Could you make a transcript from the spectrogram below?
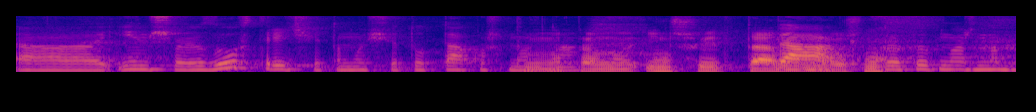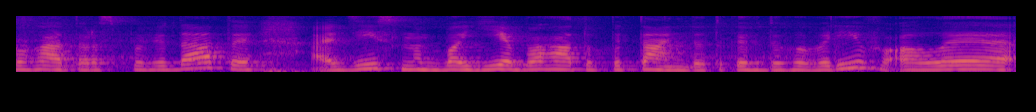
е, іншої зустрічі, тому що тут також можна напевно, іншої теми так, можна. це тут можна багато розповідати. А дійсно є багато питань до таких договорів, але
